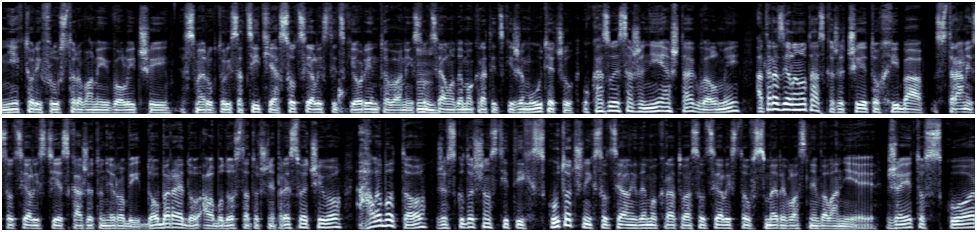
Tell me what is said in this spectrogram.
niektorí frustrovaní voliči Smeru, ktorí sa cítia socialisticky orientovaní, mm. sociálno-demokraticky, že mu utečú. Ukazuje sa, že nie až tak veľmi. A teraz je len otázka, že či je to chyba strany socialisti SK, že to nerobí dobre do, alebo dostatočne presvedčivo, alebo to, že v skutočnosti tých skutočných sociálnych demokratov a socialistov v smere vlastne veľa nie je. Že je to skôr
